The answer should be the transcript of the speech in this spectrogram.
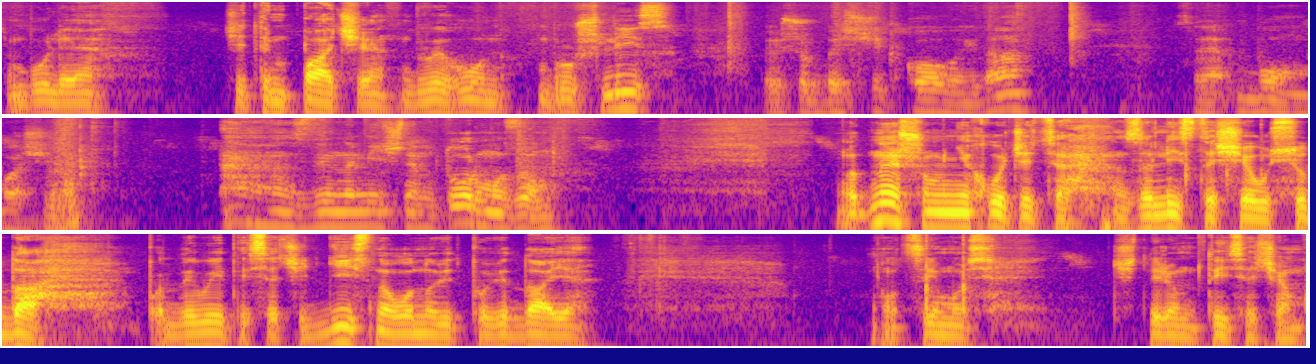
Тим більше, чи тим паче двигун брушліс, той, що безщітковий, да? це бомба ще з динамічним тормозом. Одне, що мені хочеться залізти ще ось сюди, подивитися, чи дійсно воно відповідає оцим ось 4000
